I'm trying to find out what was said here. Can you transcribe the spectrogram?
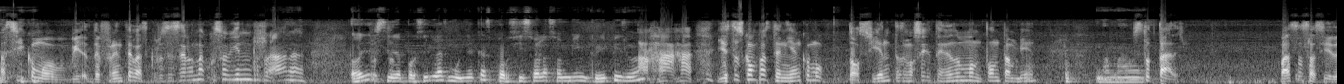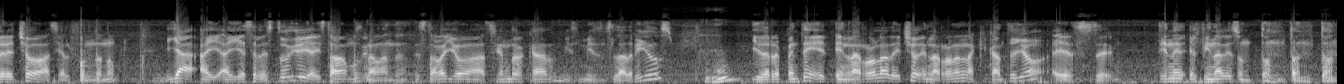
así como de frente a las cruces, era una cosa bien rara. Oye, pues si de por sí las muñecas por sí solas son bien creepy, ¿no? Ajá, ajá. Y estos compas tenían como 200, no sé, tenían un montón también. No mames. Es total pasas así derecho hacia el fondo, ¿no? Y ya, ahí, ahí es el estudio y ahí estábamos grabando. Estaba yo haciendo acá mis, mis ladridos y de repente en la rola, de hecho, en la rola en la que canto yo, este, tiene, el final es un ton, ton, ton.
